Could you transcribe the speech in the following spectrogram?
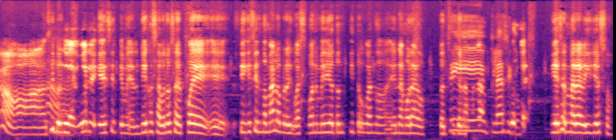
Ah, sí, Ah. porque bueno, hay que decir que el viejo sabroso después eh, sigue siendo malo, pero igual se pone medio tontito cuando enamorado. Tontito sí, enamorado. un clásico. Y eso es maravilloso.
